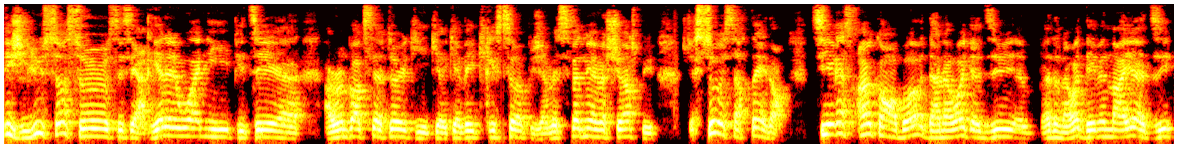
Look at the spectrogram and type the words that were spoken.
j'ai lu ça sur, c'est Ariel Elwani, puis euh, Aaron Boxstetter qui, qui, avait écrit ça, puis j'avais fait mes recherches, puis j'étais sûr et certain. Donc, s'il reste un combat, Dana White a dit, Dana White, David Maya a dit,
